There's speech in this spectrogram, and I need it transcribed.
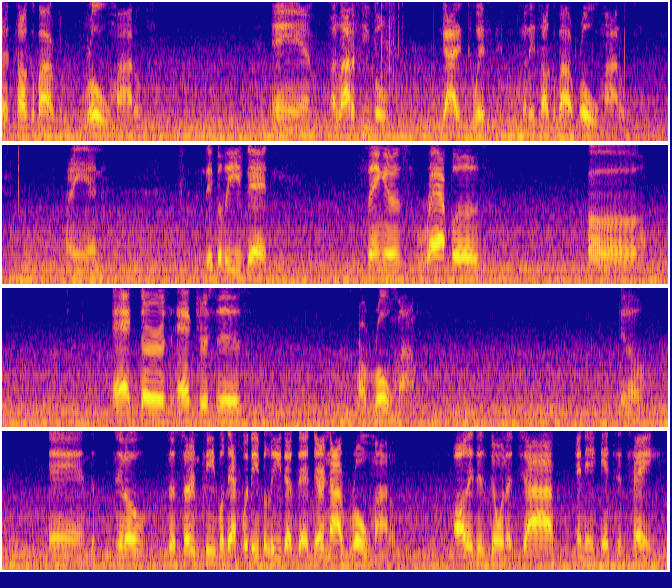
let's talk about role models. And a lot of people got it twisted when they talk about role models. And they believe that singers, rappers, uh, actors, actresses are role models. You know, and you know, to certain people, that's what they believe as that they're not role models. All they're just doing a job and they entertain.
